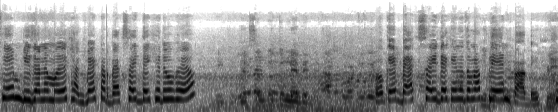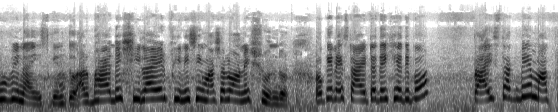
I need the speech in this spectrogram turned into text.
সেম ডিজাইনের মধ্যে থাকবে। একটা ব্যাক সাইড দেখিয়ে দেবো ভাইয়া। ওকে ব্যাক সাইডে কিন্তু তোমরা প্লেন পাবে। খুবই নাইস কিন্তু। আর ভাইয়াদের শিলাইয়ের ফিনিশিং মাসালো অনেক সুন্দর। ওকে নেক্সট আইটা দেখিয়ে দিব। প্রাইস থাকবে মাত্র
